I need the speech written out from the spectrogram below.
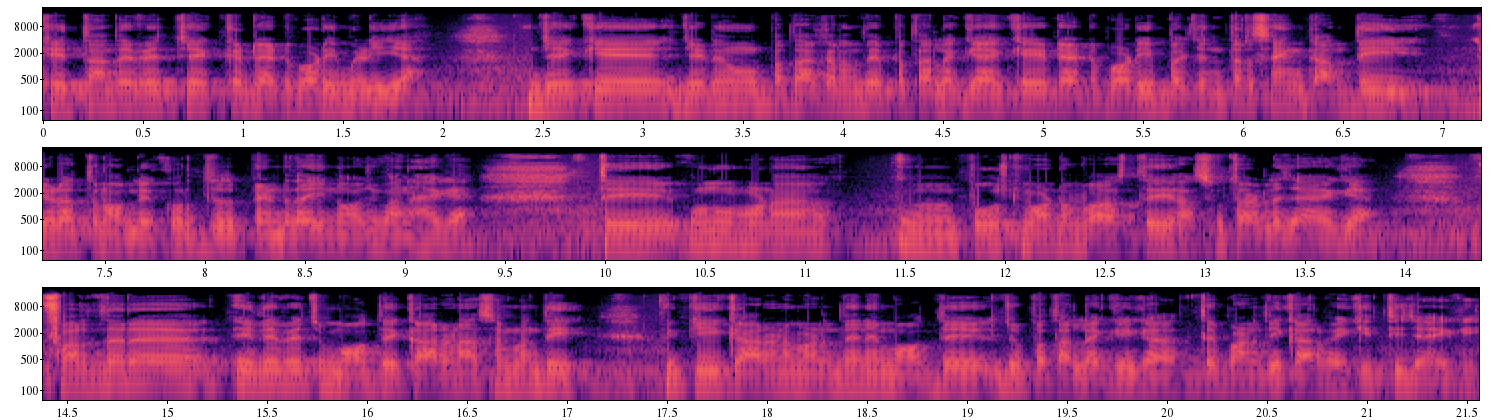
ਖੇਤਾਂ ਦੇ ਵਿੱਚ ਇੱਕ ਡੈੱਡ ਬੋਡੀ ਮਿਲੀ ਆ। ਜੇ ਕਿ ਜਿਹਨੂੰ ਪਤਾ ਕਰਨ ਦੇ ਪਤਾ ਲੱਗਿਆ ਕਿ ਡੈੱਡ ਬੋਡੀ ਬਲਜਿੰਦਰ ਸਿੰਘ ਗਾਂਧੀ, ਜਿਹੜਾ ਧਨੌਲੇ ਖੁਰਦ ਪਿੰਡ ਦਾ ਹੀ ਨੌਜਵਾਨ ਹੈਗਾ। ਤੇ ਉਹਨੂੰ ਹੁਣ ਪੋਸਟਮਾਰਟਮ ਵਾਸਤੇ ਹਸਪਤਾਲ ਲਿਜਾਇਆ ਗਿਆ। ਫਰਦਰ ਇਹਦੇ ਵਿੱਚ ਮੌਤ ਦੇ ਕਾਰਨਾਂ ਸੰਬੰਧੀ ਵੀ ਕੀ ਕਾਰਨ ਬਣਦੇ ਨੇ ਮੌਤ ਦੇ ਜੋ ਪਤਾ ਲੱਗੇਗਾ ਤੇ ਬਣਦੀ ਕਾਰਵਾਈ ਕੀਤੀ ਜਾਏਗੀ।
